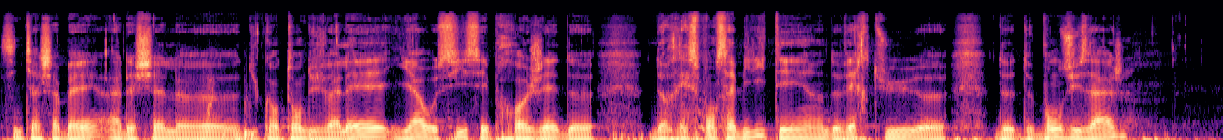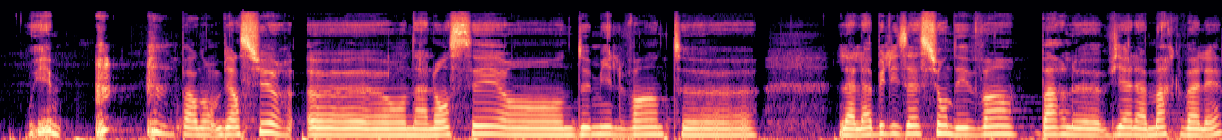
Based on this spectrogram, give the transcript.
Cynthia Chabet, à l'échelle euh, du canton du Valais, il y a aussi ces projets de, responsabilité, hein, de vertu, euh, de, bons usages. Oui, pardon, bien sûr. Euh, on a lancé en 2020 la labellisation des vins par via la marque Valais.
